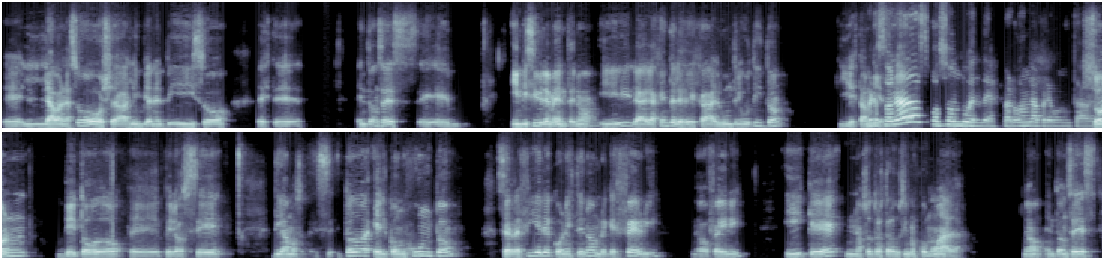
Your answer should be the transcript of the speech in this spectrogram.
eh, lavan las ollas, limpian el piso, este, entonces, eh, invisiblemente, ¿no? Y la, gente les deja algún tributito y están ¿Pero son hadas o son duendes? Perdón la pregunta. Son de todo, pero se, digamos, todo el conjunto se refiere con este nombre que es fairy, o fairy, y que nosotros traducimos como hada, ¿no? Entonces,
